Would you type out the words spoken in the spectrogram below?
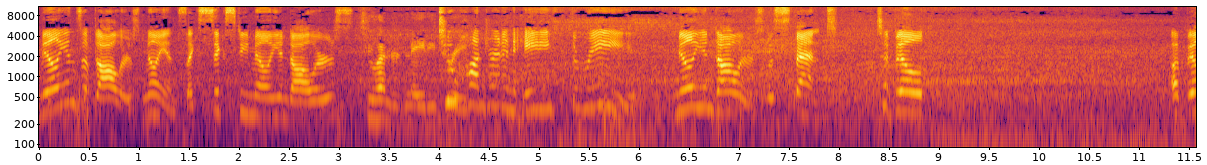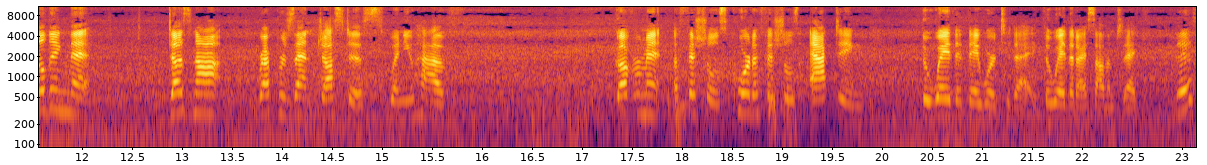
Millions of dollars, millions, like $60 million. 283. 283 million dollars was spent to build a building that does not represent justice when you have government officials, court officials acting the way that they were today, the way that I saw them today. This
